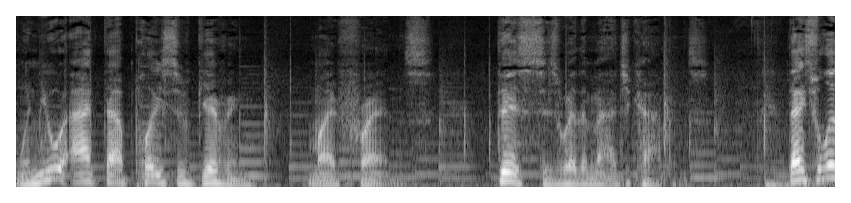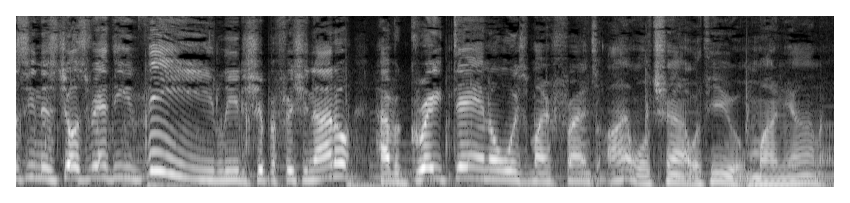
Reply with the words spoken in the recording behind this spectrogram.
When you are at that place of giving, my friends, this is where the magic happens. Thanks for listening. This is Joseph Anthony, the leadership aficionado. Have a great day, and always, my friends, I will chat with you manana.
